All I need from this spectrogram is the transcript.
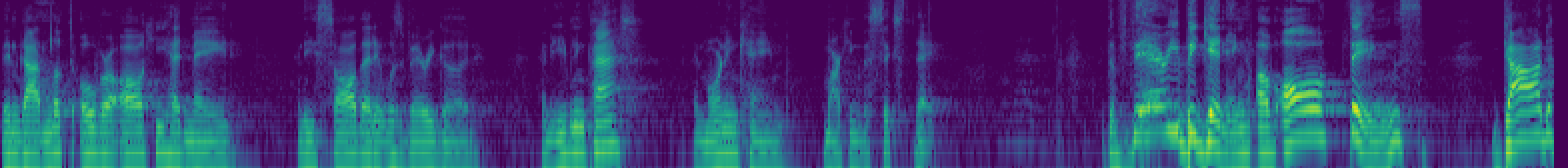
Then God looked over all he had made, and he saw that it was very good. And evening passed, and morning came, marking the sixth day. At the very beginning of all things, God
